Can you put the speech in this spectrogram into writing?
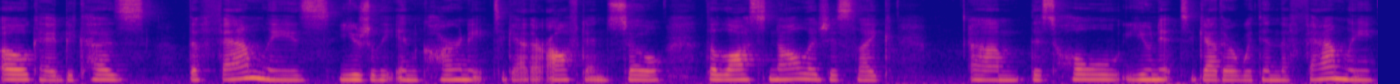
okay, because the families usually incarnate together often. So the lost knowledge is like um, this whole unit together within the family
